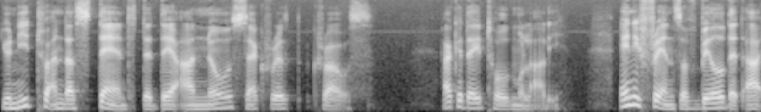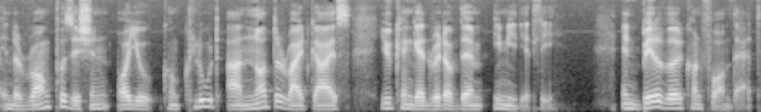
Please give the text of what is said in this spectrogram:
you need to understand that there are no sacred cows. Hockaday told Mulally. Any friends of Bill that are in the wrong position or you conclude are not the right guys, you can get rid of them immediately. And Bill will confirm that.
